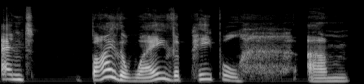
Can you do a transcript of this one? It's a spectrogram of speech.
and by the way, the people um,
